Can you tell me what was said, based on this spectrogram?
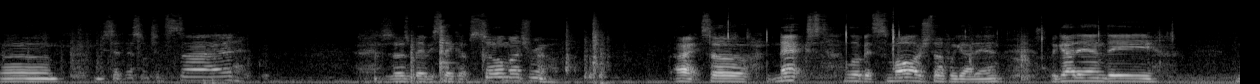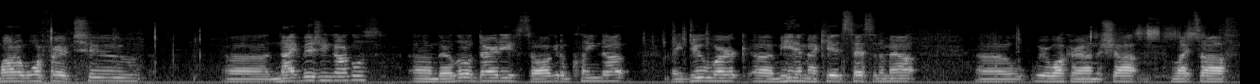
Um, let me set this one to the side. Those babies take up so much room. Alright, so next, a little bit smaller stuff we got in. We got in the Modern Warfare 2 uh, night vision goggles. Um, they're a little dirty, so I'll get them cleaned up. They do work. Uh, me and my kids tested them out. Uh, we were walking around the shop, lights off,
